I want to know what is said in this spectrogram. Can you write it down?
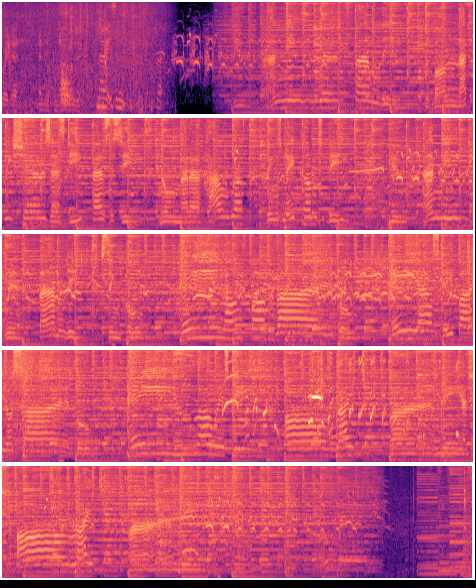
quickest way to enter a control, is it? No, it isn't. But You and me, we're family. The bond that we share is as deep as the sea. No matter how rough things may come to be, you and me, we're family. Sing ho, hey, long for the ride. Ho, hey, I'll stay by your side.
